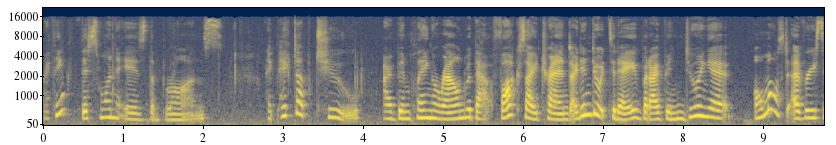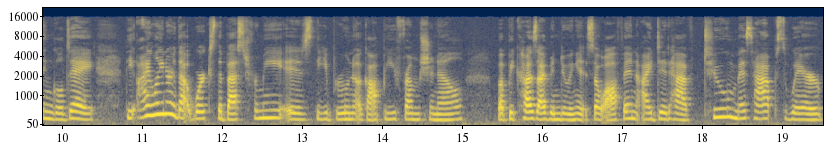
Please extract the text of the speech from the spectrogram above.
I think this one is the bronze. I picked up two. I've been playing around with that fox eye trend. I didn't do it today, but I've been doing it almost every single day. The eyeliner that works the best for me is the Brune Agape from Chanel, but because I've been doing it so often, I did have two mishaps where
